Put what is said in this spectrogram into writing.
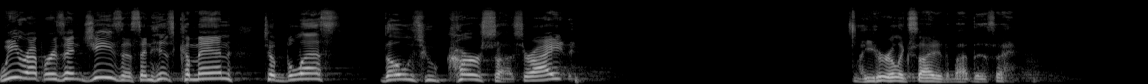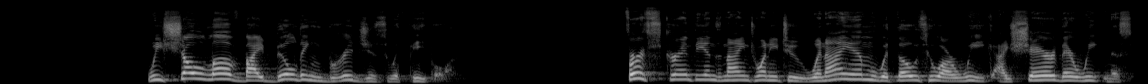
We represent Jesus and his command to bless those who curse us, right? You're real excited about this. Eh? We show love by building bridges with people. 1 Corinthians 9:22 When I am with those who are weak I share their weakness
